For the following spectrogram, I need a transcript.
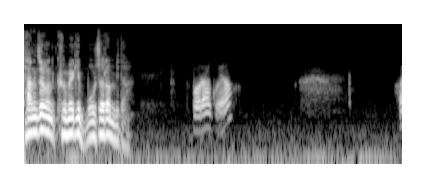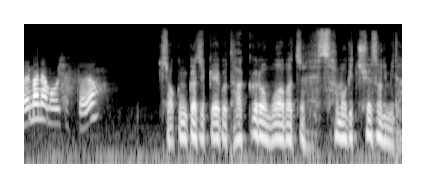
당장은 금액이 모자랍니다. 뭐라고요? 얼마나 모으셨어요? 적금까지 깨고 다 끌어 모아봤자 3억이 최선입니다.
